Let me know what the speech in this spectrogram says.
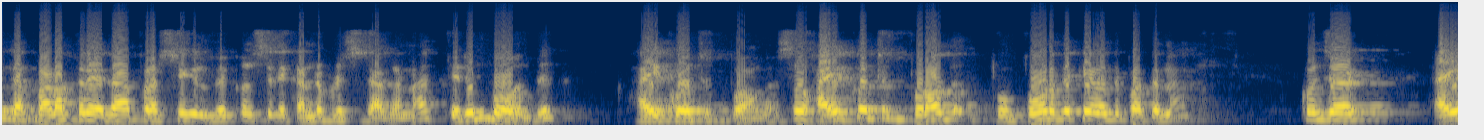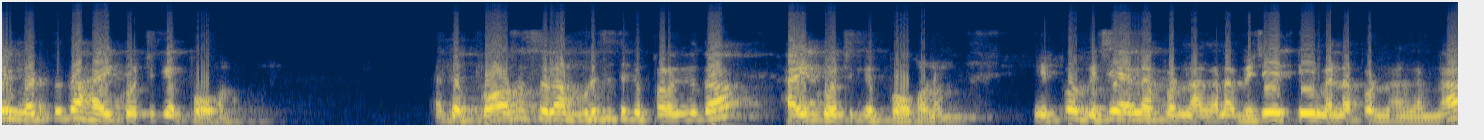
இந்த படத்துல ஏதாவது பிரச்சனைகள் இருக்குன்னு சொல்லி கண்டுபிடிச்சிட்டாங்கன்னா திரும்ப வந்து ஹைகோர்ட்டுக்கு போவாங்க. ஸோ ஹைகோர்ட்டுக்கு போறது போறதுக்கே வந்து பாத்தீங்கன்னா கொஞ்சம் டைம் எடுத்து தான் ஹைகோர்ட்டுக்கே போகணும். அந்த ப்ராசஸ் எல்லாம் முடிச்சதுக்கு பிறகுதான் ஹைகோர்ட்டுக்கு போகணும். இப்போ விஜய் என்ன பண்ணாங்கன்னா விஜய் டீம் என்ன பண்ணாங்கன்னா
